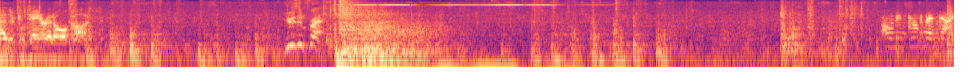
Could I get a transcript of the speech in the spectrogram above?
Biohazard container at all costs. Using frag. Home improvement time.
